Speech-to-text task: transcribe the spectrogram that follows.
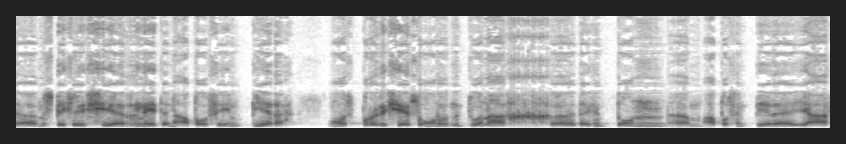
um, spesialiseer net in appels en pere. Ons produseer so 120 000 ton um, appels en pere per jaar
